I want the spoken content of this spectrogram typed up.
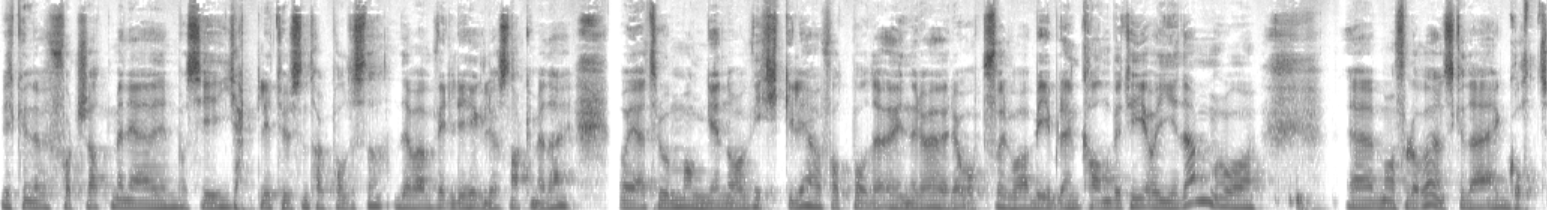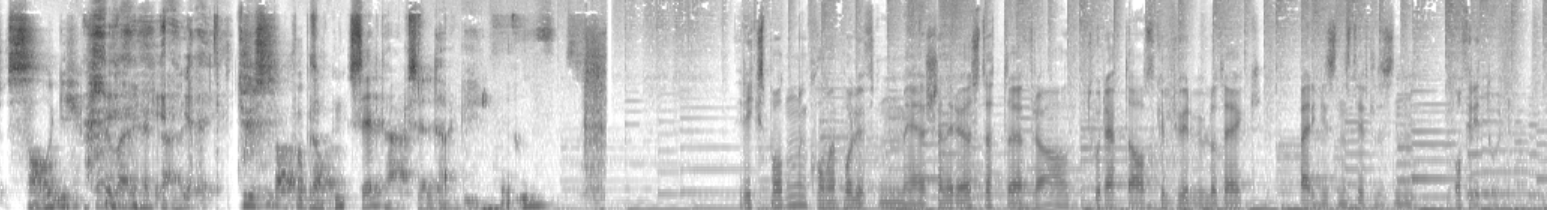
Vi kunne fortsatt, men jeg må si hjertelig tusen takk, Pollestad. Det var veldig hyggelig å snakke med deg. Og jeg tror mange nå virkelig har fått både øyne og ører opp for hva Bibelen kan bety og gi dem. og jeg må få lov å ønske deg godt salg, for å være helt ærlig. Tusen takk for praten. selv takk, selv takk. Rikspodden kommer på luften med sjenerøs støtte fra Tor F. Dahls kulturbibliotek, Bergesen-stiftelsen og Fritt Ord.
